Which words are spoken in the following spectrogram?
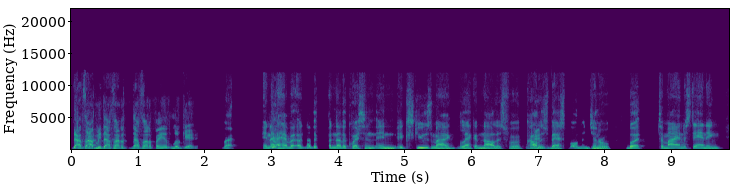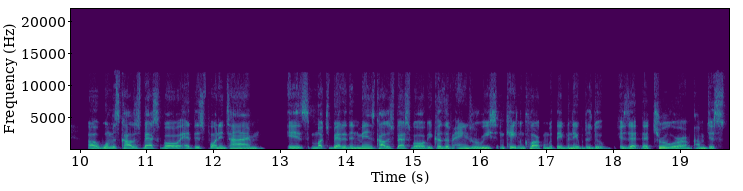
That's I mean that's how the, that's how the fans look at it. And I have another another question, and excuse my lack of knowledge for college basketball in general. But to my understanding, uh, women's college basketball at this point in time is much better than men's college basketball because of Angel Reese and Caitlin Clark and what they've been able to do. Is that that true, or I'm, I'm just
